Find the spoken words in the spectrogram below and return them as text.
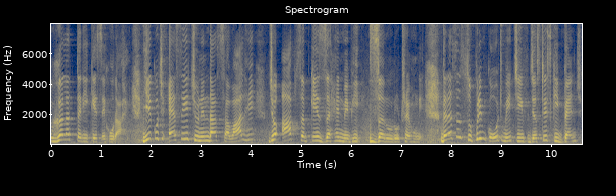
गलत तरीके से हो रहा है? ये कुछ ऐसे चुनिंदा सवाल हैं जो आप सबके जहन में भी ज़रूर उठ रहे होंगे। दरअसल सुप्रीम कोर्ट में चीफ जस्टिस की बेंच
